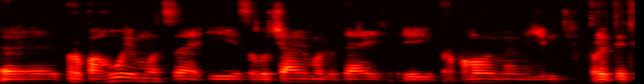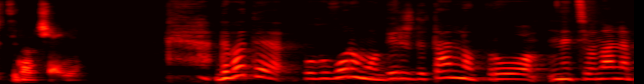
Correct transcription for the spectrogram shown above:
е, пропагуємо це і залучаємо людей, і пропонуємо їм пройти такі навчання. Давайте поговоримо більш детально про національне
